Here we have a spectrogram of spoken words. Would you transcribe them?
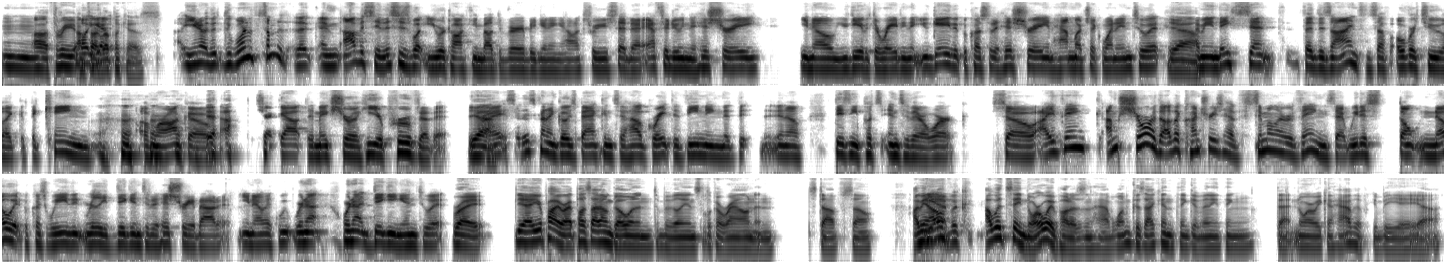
Mhm. Uh, three. I'm Well, sorry, yeah. replicas. you know, the, the one of some of the, and obviously this is what you were talking about at the very beginning, Alex, where you said that after doing the history, you know, you gave it the rating that you gave it because of the history and how much like went into it. Yeah. I mean, they sent the designs and stuff over to like the king of Morocco yeah. to check out to make sure he approved of it. Yeah. Right. So this kind of goes back into how great the theming that you know Disney puts into their work. So I think I'm sure the other countries have similar things that we just don't know it because we didn't really dig into the history about it. You know, like we, we're not we're not digging into it. Right. Yeah. You're probably right. Plus, I don't go into pavilions look around and stuff. So, I mean, I, yeah, would, but I would say Norway probably doesn't have one because I can think of anything that Norway could have that could be a uh,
